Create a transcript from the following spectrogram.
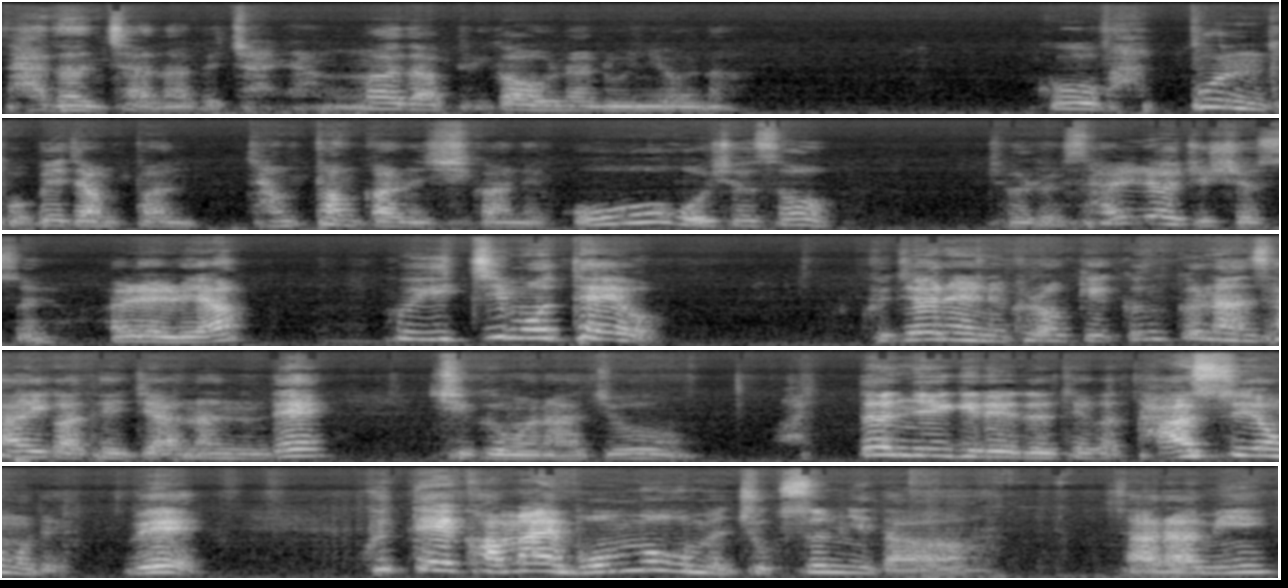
사단 찬압에 저녁마다 비가 오나 눈이 오나 그 바쁜 도배 장판 장판 까는 시간에 꼭 오셔서 저를 살려주셨어요 할렐루야 그 잊지 못해요 그전에는 그렇게 끈끈한 사이가 되지 않았는데 지금은 아주 어떤 얘기를 해도 제가 다 수용을 해 왜? 그때 가만히 못 먹으면 죽습니다 사람이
